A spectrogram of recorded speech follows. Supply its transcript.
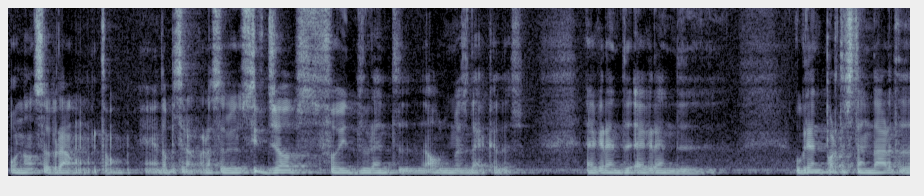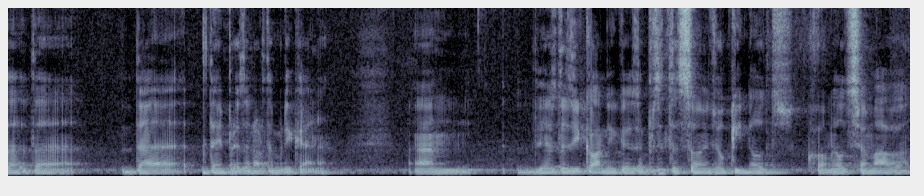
ou não saberão, então é, dá para ser agora a saber, o Steve Jobs foi durante algumas décadas a grande, a grande, o grande porta-estandarte da, da, da, da empresa norte-americana. Um, desde as icónicas apresentações ou keynotes, como ele chamava,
